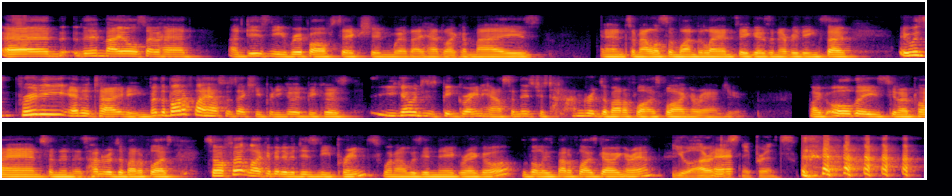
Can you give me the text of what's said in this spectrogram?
And then they also had a Disney rip-off section where they had like a maze and some Alice in Wonderland figures and everything. So it was pretty entertaining. But the butterfly house was actually pretty good because you go into this big greenhouse and there's just hundreds of butterflies flying around you like all these, you know, plants, and then there's hundreds of butterflies. So I felt like a bit of a Disney prince when I was in there, Gregor, with all these butterflies going around. You are a and... Disney prince. but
